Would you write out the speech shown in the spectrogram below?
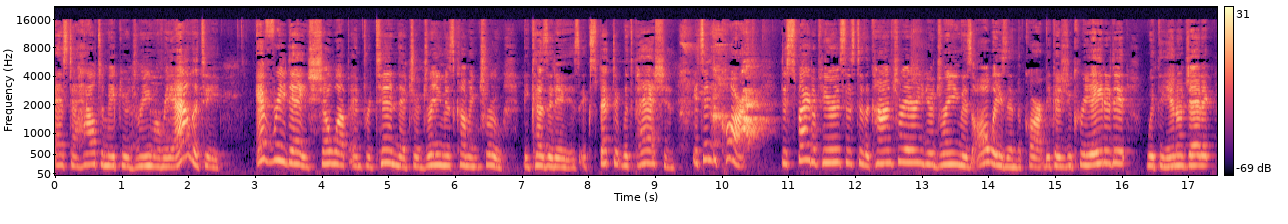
as to how to make your dream a reality. Every day, show up and pretend that your dream is coming true because it is. Expect it with passion. It's in the cart. Despite appearances to the contrary, your dream is always in the cart because you created it with the energetic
